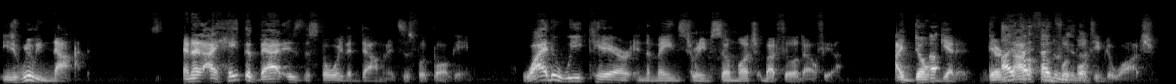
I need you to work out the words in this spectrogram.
he's really not. And I, I hate that that is the story that dominates this football game. Why do we care in the mainstream so much about Philadelphia? I don't get it. They're I- not I- a fun football either. team to watch.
